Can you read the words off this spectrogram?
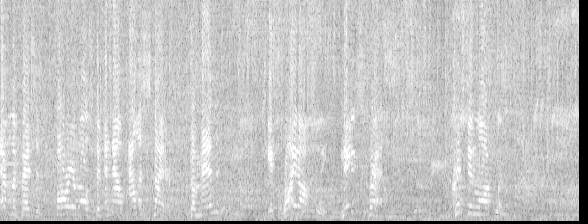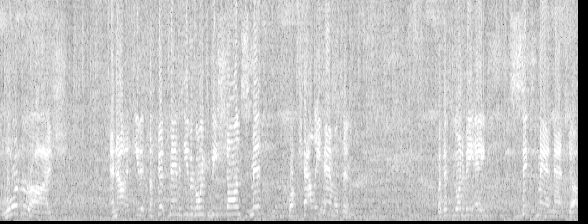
Evelyn Benson, Faria Ralston, and now Alice Snyder. The men. It's Ryan Oxley, Nate Express, Christian Lachlan, Lord Mirage, and now it's either the fifth man is either going to be Shawn Smith or Cali Hamilton. But this is going to be a six-man matchup.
